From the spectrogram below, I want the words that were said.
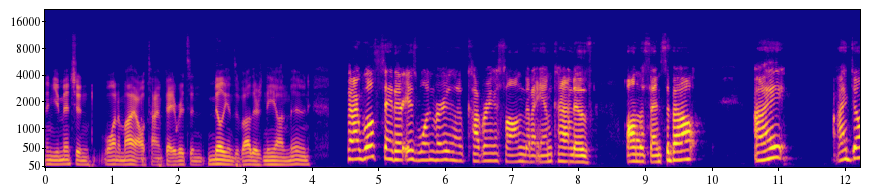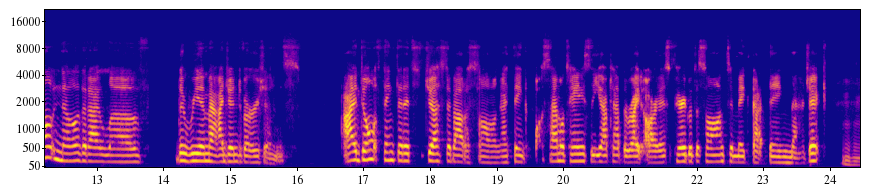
And you mentioned one of my all time favorites and millions of others, Neon Moon. But I will say there is one version of covering a song that I am kind of on the fence about. I I don't know that I love the reimagined versions. I don't think that it's just about a song. I think simultaneously you have to have the right artist paired with the song to make that thing magic. Mm-hmm.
